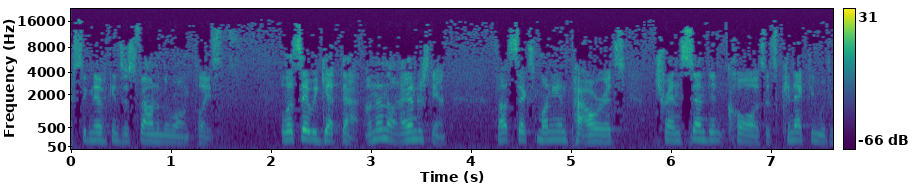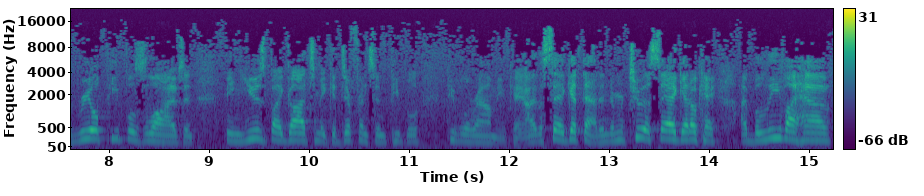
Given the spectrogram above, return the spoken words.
significance is found in the wrong places. Well, let's say we get that. Oh, no, no, I understand. It's not sex, money, and power. It's transcendent cause. It's connecting with real people's lives and being used by God to make a difference in people, people around me. Okay, I, let's say I get that. And number two, let's say I get, okay, I believe I have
